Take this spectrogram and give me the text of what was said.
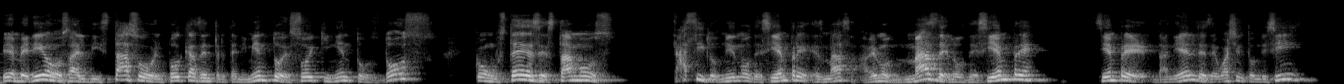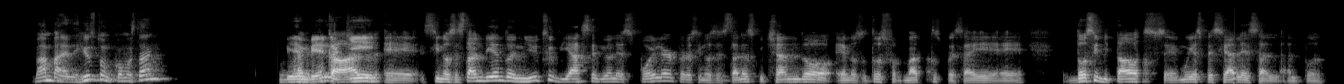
Bienvenidos a El Vistazo, el podcast de entretenimiento de Soy 502. Con ustedes estamos casi los mismos de siempre, es más, sabemos más de los de siempre. Siempre Daniel desde Washington, D.C., Bamba desde Houston, ¿cómo están? Bien, bien, aquí, eh, si nos están viendo en YouTube ya se dio el spoiler, pero si nos están escuchando en los otros formatos, pues hay eh, dos invitados eh, muy especiales al, al pod.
